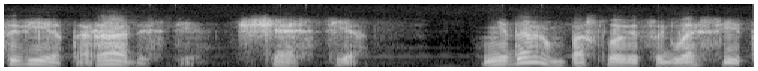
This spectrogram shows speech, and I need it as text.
света, радости, счастья. Недаром пословица гласит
